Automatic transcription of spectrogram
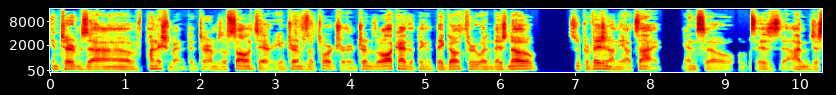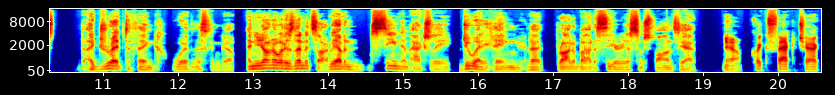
in terms of punishment, in terms of solitary, in terms of torture, in terms of all kinds of things that they go through, and there's no supervision on the outside. And so is I'm just I dread to think where this can go. And you don't know what his limits are. We haven't seen him actually do anything that brought about a serious response yet. Yeah. Quick fact check.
